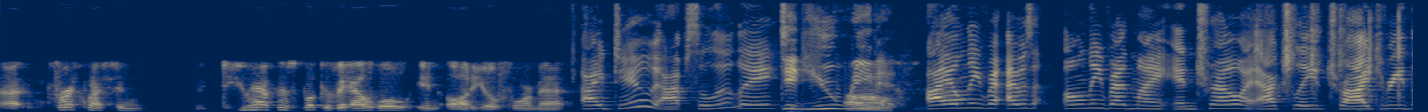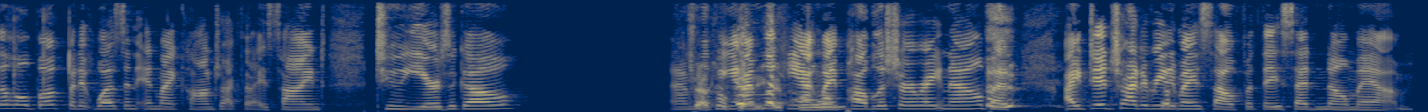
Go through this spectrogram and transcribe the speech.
Uh, first question: Do you have this book available in audio format? I do absolutely. Did you read Oh. it? I only read. I was only read my intro. I actually tried to read the whole book, but it wasn't in my contract that I signed two years ago. And I'm That's looking. okay. I'm looking at my publisher right now, but I did try to read it myself, but they said no, ma'am.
